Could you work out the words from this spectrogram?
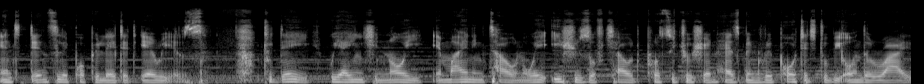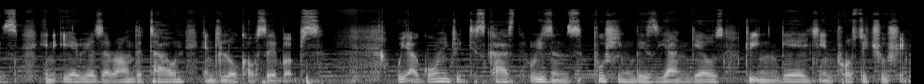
and densely populated areas. Today, we are in Chinoi, a mining town where issues of child prostitution has been reported to be on the rise in areas around the town and local suburbs. We are going to discuss the reasons pushing these young girls to engage in prostitution.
